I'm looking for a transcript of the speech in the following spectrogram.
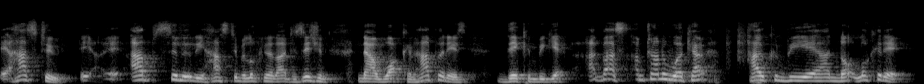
It has to. It, it absolutely has to be looking at that decision. Now, what can happen is they can be get. I'm trying to work out how can VAR not look at it.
